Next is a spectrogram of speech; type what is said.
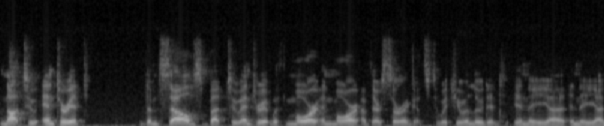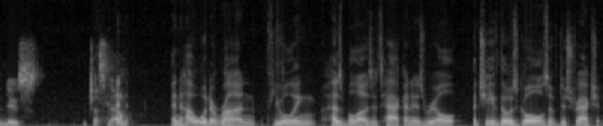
not to enter it themselves, but to enter it with more and more of their surrogates, to which you alluded in the uh, in the uh, news just now. And, and how would Iran, fueling Hezbollah's attack on Israel, achieve those goals of distraction?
